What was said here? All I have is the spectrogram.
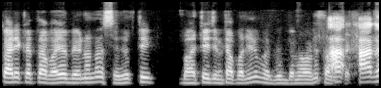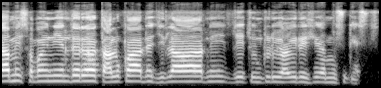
કાર્યકર્તા ભાઈઓ બહેનોના સહયોગથી ભારતીય જનતા પાર્ટીને મજબૂત બનાવવાનું આગામી સમયની અંદર તાલુકા અને જિલ્લાની જે ચૂંટણીઓ આવી રહી છે એમાં શું કહેશો?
